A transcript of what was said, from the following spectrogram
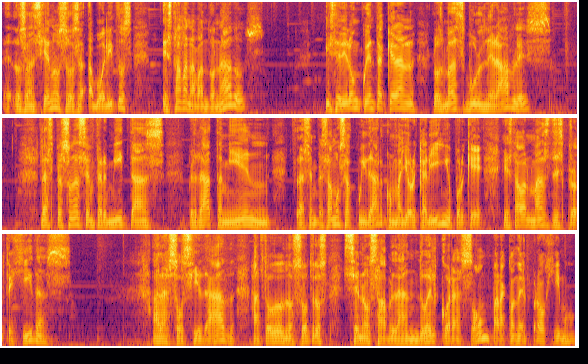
Eh, los ancianos, los abuelitos, estaban abandonados y se dieron cuenta que eran los más vulnerables las personas enfermitas, ¿verdad? También las empezamos a cuidar con mayor cariño porque estaban más desprotegidas. A la sociedad, a todos nosotros, se nos ablandó el corazón para con el prójimo.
